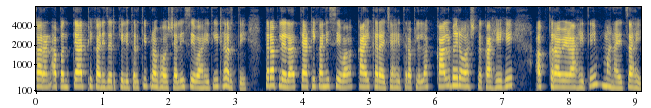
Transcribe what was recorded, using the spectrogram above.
कारण आपण त्या ठिकाणी जर केली तर ती प्रभावशाली सेवा आहे ती ठरते. तर आपल्याला त्या ठिकाणी सेवा काय करायची आहे तर आपल्याला कालभैरव अष्टक आहे हे अकरा वेळा आहे ते म्हणायचं आहे.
